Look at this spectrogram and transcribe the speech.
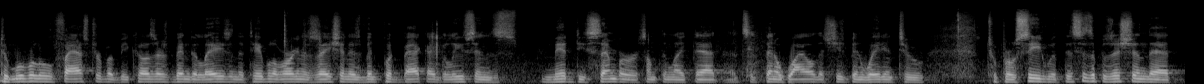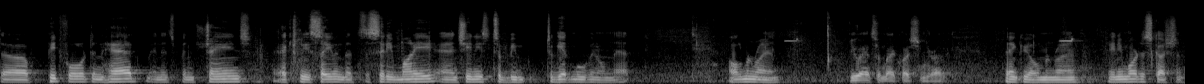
to move a little faster, but because there's been delays in the table of organization, has been put back, I believe, since mid-December or something like that. It's been a while that she's been waiting to, to proceed with. This is a position that uh, Pete Fullerton had, and it's been changed, actually saving the the city money, and she needs to be, to get moving on that. Alderman Ryan. You answered my question, Your Honor. Thank you, Alderman Ryan. Any more discussion?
